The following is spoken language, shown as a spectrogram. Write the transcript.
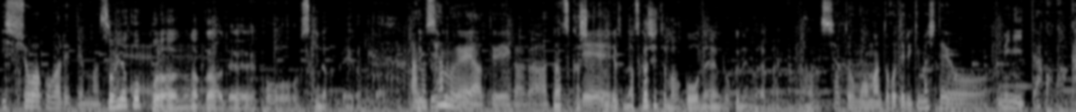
一生憧れてます、ね、ソフィア・コッポラの中でこう好きな映画とかあの「影響を受けた？サムウェア」っていう映画があって。懐かしくていいです懐かしいってまあ5年6年ぐらい前かな。シャトーモーマントホテル行きましたよ。見に行ってあここか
